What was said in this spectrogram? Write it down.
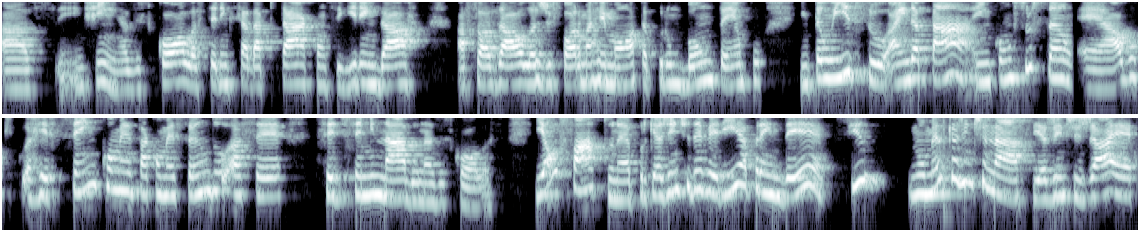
as, enfim, as escolas terem que se adaptar, conseguirem dar as suas aulas de forma remota por um bom tempo. Então, isso ainda está em construção, é algo que recém está começando a ser, ser disseminado nas escolas. E é um fato, né? Porque a gente deveria aprender, se no momento que a gente nasce, a gente já é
